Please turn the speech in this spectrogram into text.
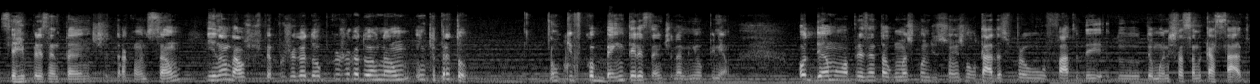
ser representante da condição e não dar o XP para o jogador, porque o jogador não interpretou. O que ficou bem interessante, na minha opinião. O Demon apresenta algumas condições voltadas para o fato de, do demônio estar sendo caçado.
